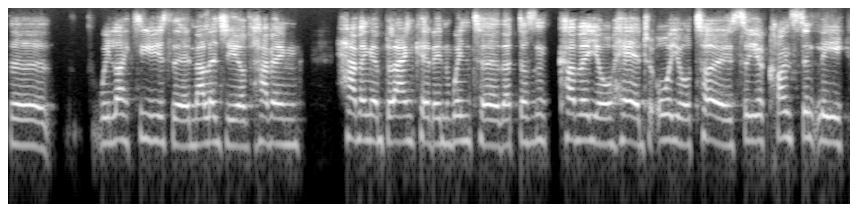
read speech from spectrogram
the we like to use the analogy of having having a blanket in winter that doesn't cover your head or your toes. So you're constantly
